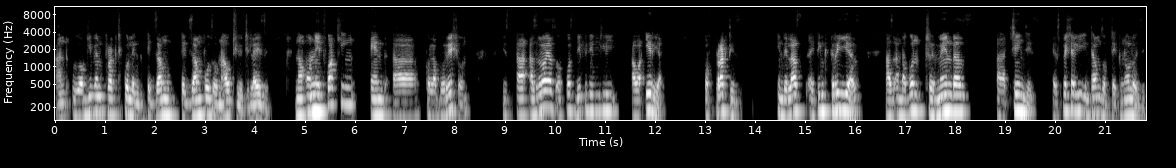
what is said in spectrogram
And we were given practical exam examples on how to utilize it. Now on networking and uh, collaboration, is, as lawyers, of course, definitely our area of practice in the last, I think, three years has undergone tremendous uh, changes, especially in terms of technology.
